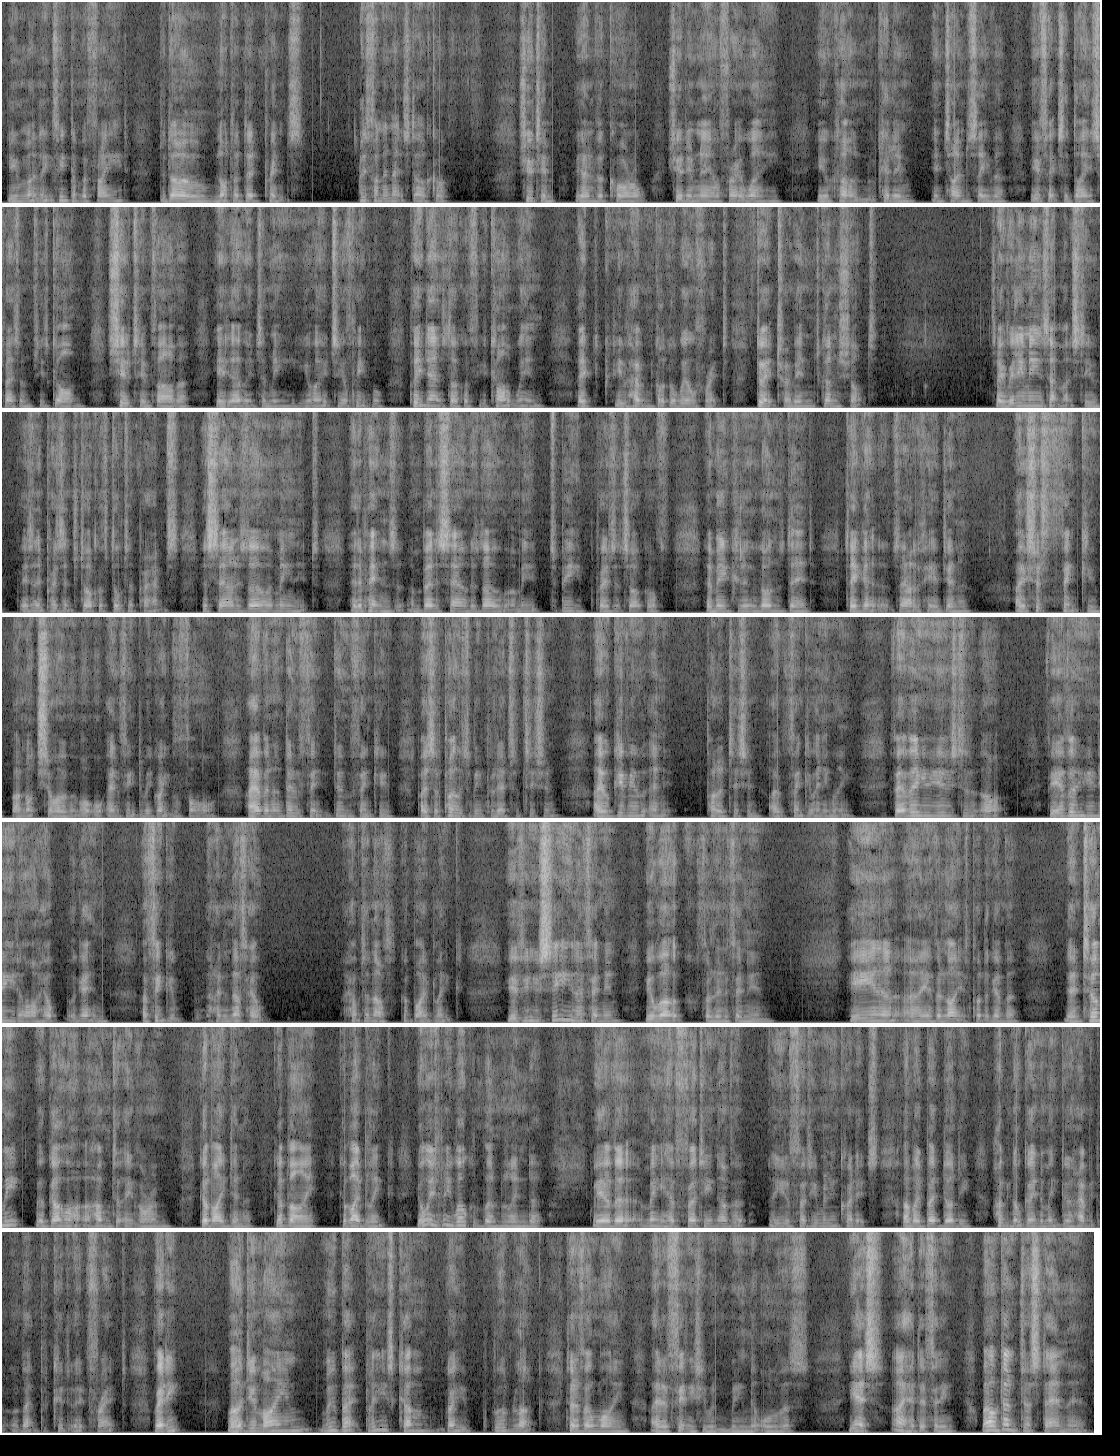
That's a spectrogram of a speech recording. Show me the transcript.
You might think I'm afraid. No, not a dead prince. It's fun in that Sarkoff. Shoot him. We don't have a quarrel. Shoot him now. Throw it away. You can't kill him in time to save her. Reflex a dying spasm. She's gone. Shoot him, father. You owe it to me. You owe it to your people. Put it down, Sarkoff. You can't win. I, you haven't got the will for it. Do it, Trevin. Gunshot. So it really means that much to you. Isn't it President Sarkoff's daughter, perhaps? The sound as though I mean it. It depends. I'm better sound as though I mean to be President Sarkoff. The Megalon's dead. Take us out of here, Jenna. I should thank you, but I'm not sure what, anything to be grateful for. I haven't and do think do thank you. But I suppose to be politician, I will give you an politician. I thank you anyway. If ever you use to uh, if ever you need our help again, I think you had enough help. Helped enough. Goodbye, Blake. If you see Lefenian, you work for Lefenian. He and I have a light put together. Then tell me we'll go home to Avon. Goodbye, Jenna. Goodbye. Goodbye, Blake. You always be welcome, Belinda. We have uh, may have thirteen other need thirty million credits. Oh my bad doddy. Hope you're not going to make a habit of that threat. Ready? Well, do you mind? Move back, please. Come. Great good luck. Telephone whine. I had a feeling she wouldn't mean all of us. Yes, I had that feeling. Well, don't just stand there.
